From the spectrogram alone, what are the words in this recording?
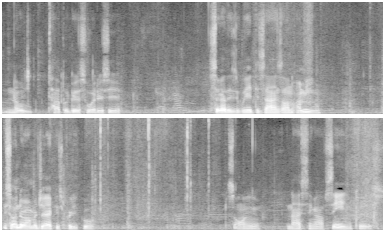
No of good sweaters here. Still got these weird designs on. I mean, this Under Armour jacket is pretty cool. It's the only nice thing I've seen because.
